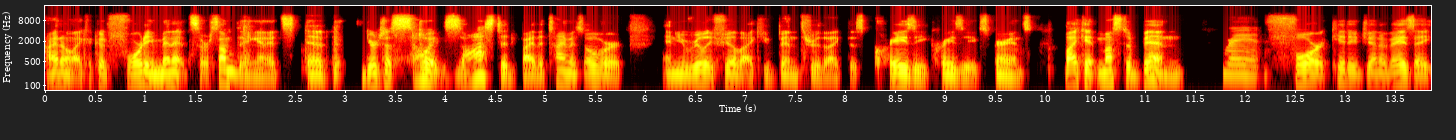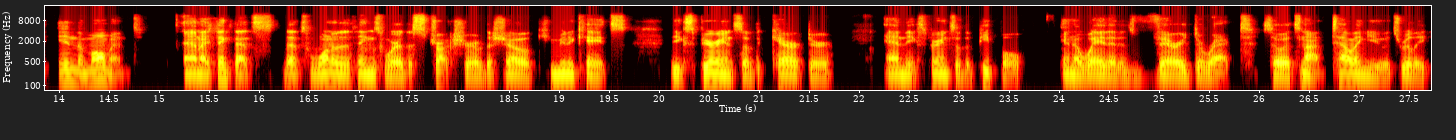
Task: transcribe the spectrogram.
I don't know, like a good 40 minutes or something. And it's, it, you're just so exhausted by the time it's over. And you really feel like you've been through like this crazy, crazy experience, like it must have been right for Kitty Genovese in the moment. And I think that's that's one of the things where the structure of the show communicates the experience of the character and the experience of the people in a way that is very direct. So it's not telling you, it's really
